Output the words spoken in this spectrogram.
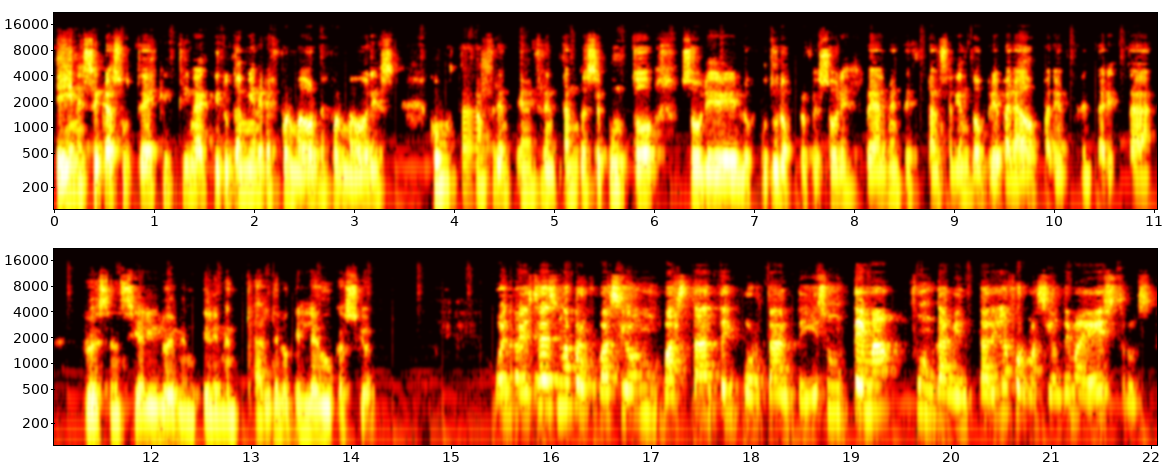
Y ahí en ese caso ustedes, Cristina, que tú también eres formador de formadores, ¿cómo están enfrentando ese punto sobre los futuros profesores? ¿Realmente están saliendo preparados para enfrentar esta, lo esencial y lo elemental de lo que es la educación? Bueno, esa es una preocupación bastante importante y es un tema fundamental en la formación de maestros,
